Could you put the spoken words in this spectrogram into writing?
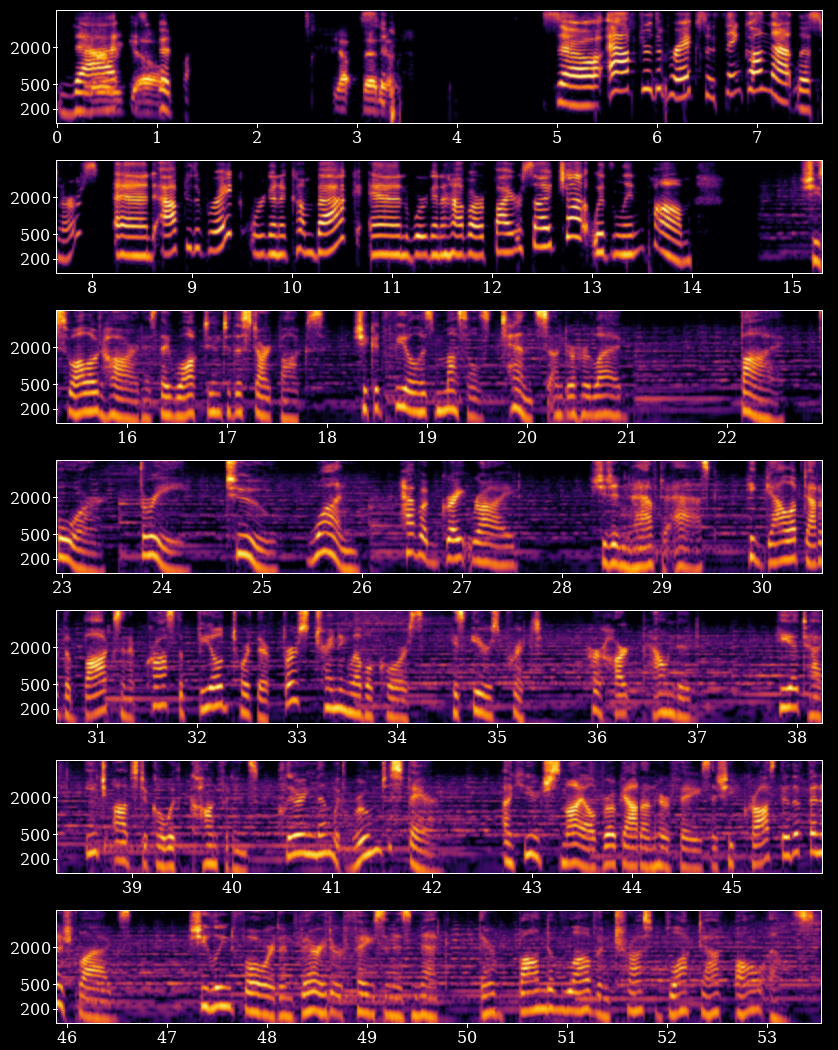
That is a good one. Yep, that so, is. So after the break, so think on that, listeners. And after the break, we're going to come back and we're going to have our fireside chat with Lynn Palm. She swallowed hard as they walked into the start box. She could feel his muscles tense under her leg. Five, four, three, two, one. Have a great ride. She didn't have to ask. He galloped out of the box and across the field toward their first training level course. His ears pricked. Her heart pounded. He attacked each obstacle with confidence, clearing them with room to spare. A huge smile broke out on her face as she crossed through the finish flags. She leaned forward and buried her face in his neck. Their bond of love and trust blocked out all else.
